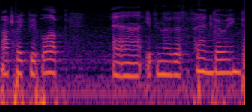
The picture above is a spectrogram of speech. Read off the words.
not to wake people up, uh, even though there's a fan going.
